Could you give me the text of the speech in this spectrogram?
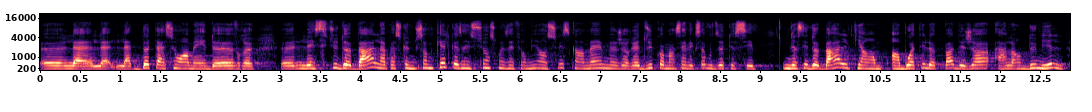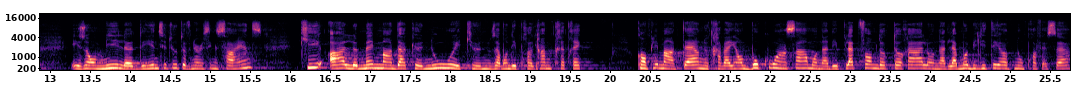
euh, la, dotation en main-d'œuvre. Euh, L'Institut de Bâle, hein, parce que nous sommes quelques instituts en soins infirmiers en Suisse quand même, j'aurais dû commencer avec ça, vous dire que c'est l'Université de Bâle qui a emboîté le pas déjà à l'an 2000. Ils ont mis le The Institute of Nursing Science, qui a le même mandat que nous et que nous avons des programmes très, très complémentaires. Nous travaillons beaucoup ensemble, on a des plateformes doctorales, on a de la mobilité entre nos professeurs,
